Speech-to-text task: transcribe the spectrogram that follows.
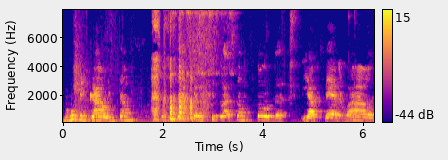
No musical, então, quando dá aquela situação toda e a fera, uau,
